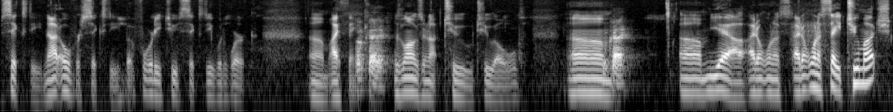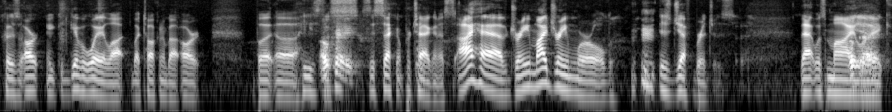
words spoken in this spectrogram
sixty, not over sixty, but forty to sixty would work. Um, I think. Okay. As long as they're not too too old. okay. Um, yeah, I don't want to. I don't want to say too much because art. He could give away a lot by talking about art. But uh, he's the, Okay. s- the second protagonist. I have dream. My dream world is Jeff Bridges. That was my Okay. like.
